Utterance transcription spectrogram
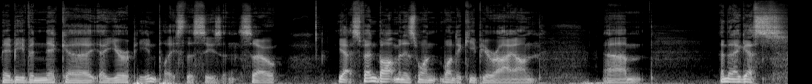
maybe even nick a, a European place this season. So, yeah, Sven Botman is one one to keep your eye on. Um, and then I guess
